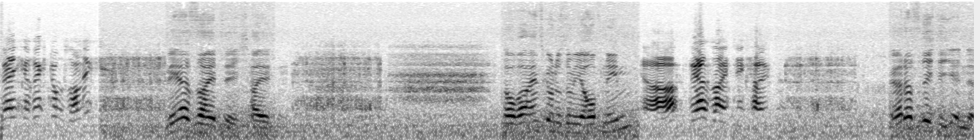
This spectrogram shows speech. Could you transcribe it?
Welche Richtung soll ich? Wehrseitig halten. Taucher 1 konntest du mich aufnehmen? Ja, wehrseitig halten. Ja, das ist richtig, Ende.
